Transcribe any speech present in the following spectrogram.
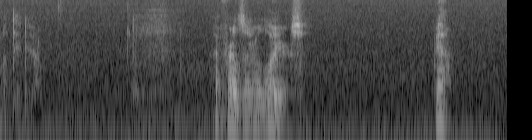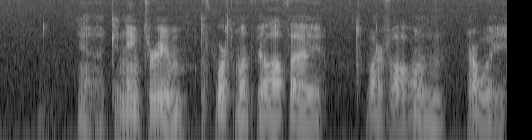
what they do. I have friends that are lawyers. Yeah. Yeah, I can name three of them. The fourth one fell off a waterfall in Norway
